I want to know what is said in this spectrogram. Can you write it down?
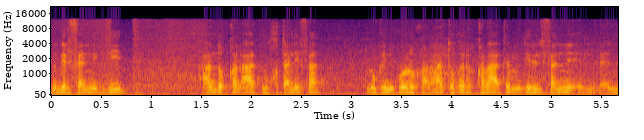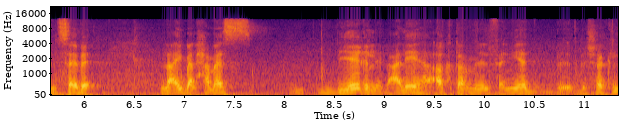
مدير فني جديد عنده قناعات مختلفة ممكن يكون قناعاته غير قناعات المدير الفني ال- السابق. لعيبة الحماس بيغلب عليها أكتر من الفنيات بشكل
